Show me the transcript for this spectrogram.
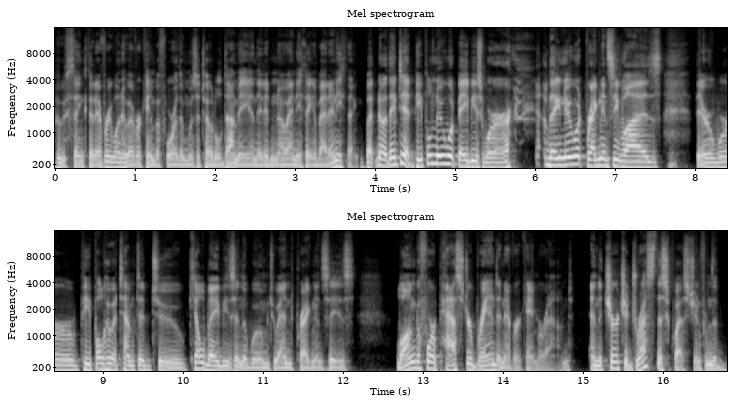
who think that everyone who ever came before them was a total dummy and they didn't know anything about anything. But no, they did. People knew what babies were. they knew what pregnancy was. There were people who attempted to kill babies in the womb to end pregnancies. long before Pastor Brandon ever came around. And the church addressed this question from the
